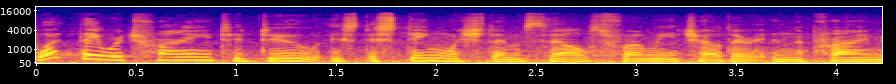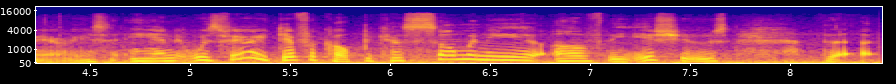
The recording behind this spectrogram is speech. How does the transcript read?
what they were trying to do is distinguish themselves from each other in the primaries. And it was very difficult because so many of the issues that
